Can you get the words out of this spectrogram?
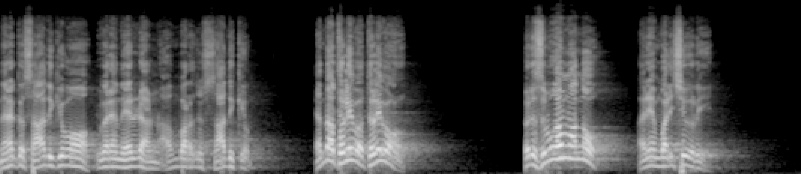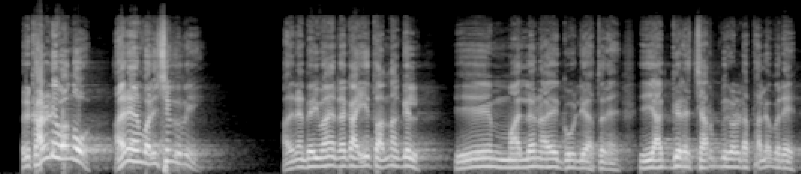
നിനക്ക് സാധിക്കുമോ? ഇവരെ നേരിടാൻ. അവൻ പറഞ്ഞു സാധിക്കും. എന്താ തെളിവ്? തെളിവോ? ഒരു സിംഹം വന്നു അതിനെ വലിച്ചു കീറി. ഒരു കരടി വന്നു അതിനെ വലിച്ചു കീറി. അതിനെ ദൈവം കൈ തന്നെങ്കിൽ ഈ മല്ലനായ ഗോല്യാത്തിന് ഈ അഗ്ര ചർമ്മികളുടെ തലവരെ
